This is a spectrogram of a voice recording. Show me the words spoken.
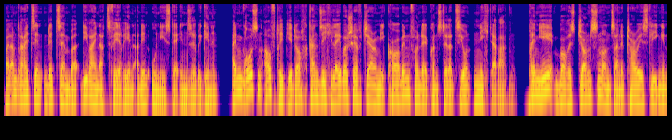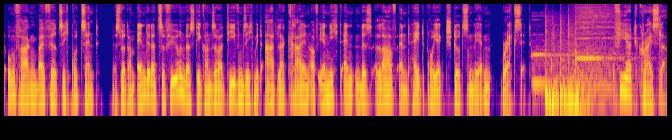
weil am 13. Dezember die Weihnachtsferien an den Unis der Insel beginnen. Einen großen Auftrieb jedoch kann sich Labour-Chef Jeremy Corbyn von der Konstellation nicht erwarten. Premier Boris Johnson und seine Tories liegen in Umfragen bei 40 Prozent. Das wird am Ende dazu führen, dass die Konservativen sich mit Adlerkrallen auf ihr nicht endendes Love and Hate Projekt stürzen werden, Brexit. Fiat Chrysler.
